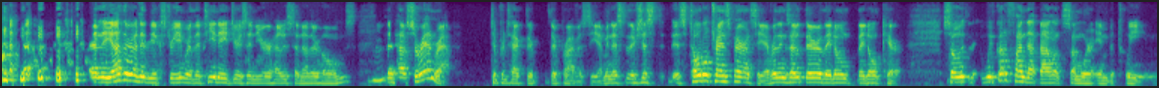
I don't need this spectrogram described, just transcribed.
and the other end of the extreme are the teenagers in your house and other homes mm-hmm. that have Saran wrap to protect their, their privacy. I mean, it's, there's just it's total transparency. Everything's out there. They don't they don't care. So we've got to find that balance somewhere in between.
